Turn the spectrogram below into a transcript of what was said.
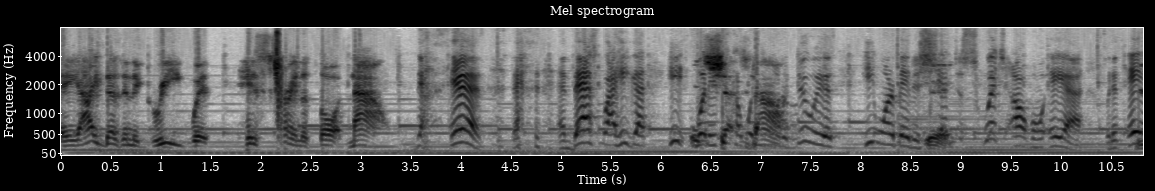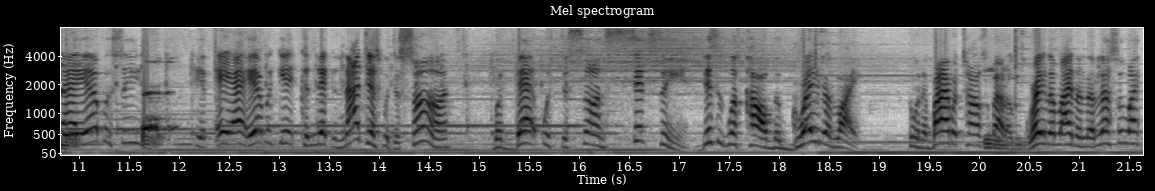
AI doesn't agree with his train of thought now. yes, and that's why he got he it what, he, what he want to do is he want to be able to yeah. shut the switch off on AI. But if AI yeah. ever see if AI ever get connected, not just with the sun, but that which the sun sits in, this is what's called the greater light. So when the Bible talks mm-hmm. about a greater light and a lesser light,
